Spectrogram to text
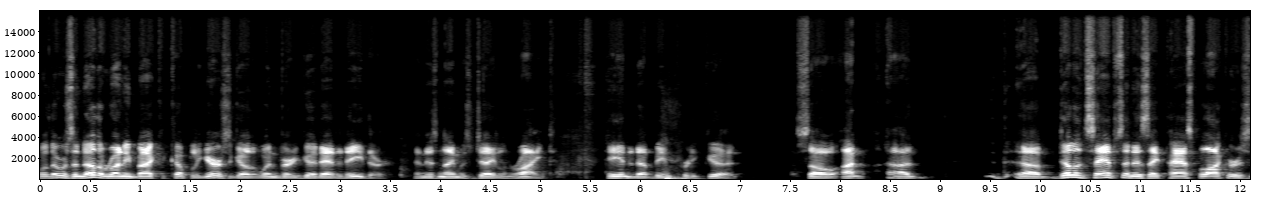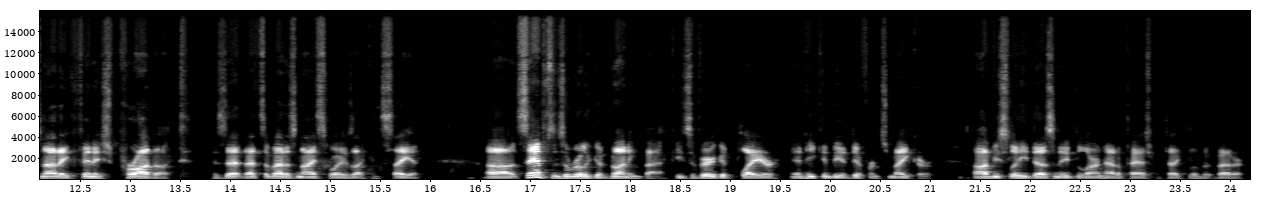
Well, there was another running back a couple of years ago that wasn't very good at it either, and his name was Jaylen Wright. He ended up being pretty good. So I, uh, uh, Dylan Sampson is a pass blocker, is not a finished product. Is that that's about as nice way as I can say it. Uh, Sampson's a really good running back. He's a very good player, and he can be a difference maker. Obviously, he does need to learn how to pass protect a little bit better.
